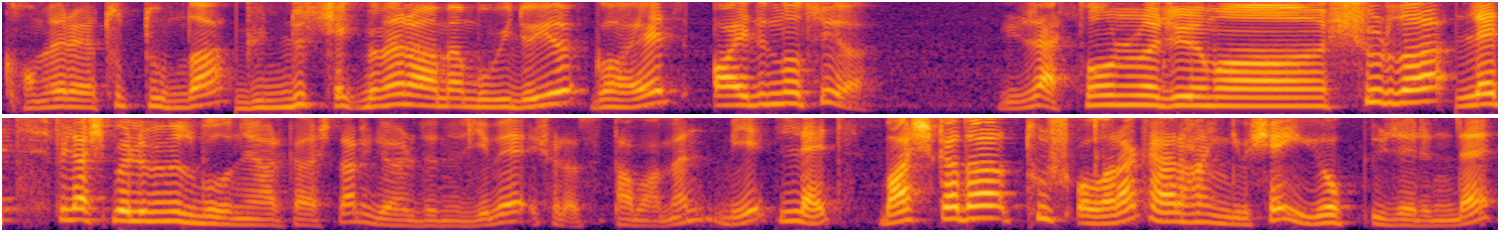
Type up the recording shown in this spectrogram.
Kameraya tuttuğumda gündüz çekmeme rağmen bu videoyu gayet aydınlatıyor. Güzel. Sonracığıma şurada led flash bölümümüz bulunuyor arkadaşlar. Gördüğünüz gibi şurası tamamen bir led. Başka da tuş olarak herhangi bir şey yok üzerinde.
